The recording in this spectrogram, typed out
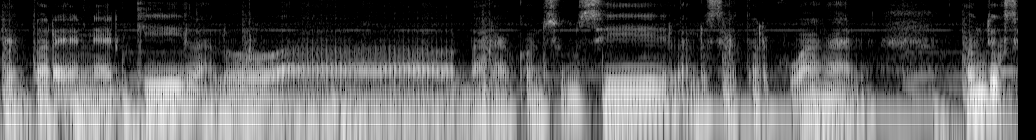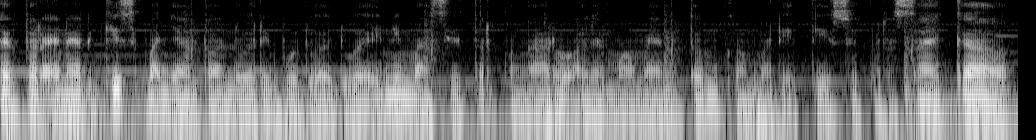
Sektor energi lalu uh, barang konsumsi, lalu sektor keuangan. Untuk sektor energi sepanjang tahun 2022 ini masih terpengaruh oleh momentum komoditi super cycle.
